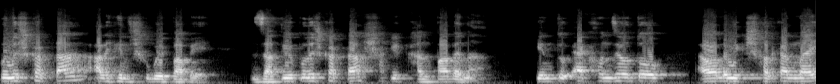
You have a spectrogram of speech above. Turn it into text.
পুরস্কারটা আরেফিন শুভই পাবে। জাতীয় পুরস্কারটা শাকিব খান পাবে না। কিন্তু এখন যেহেতু আওয়ামী লীগ সরকার নাই,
